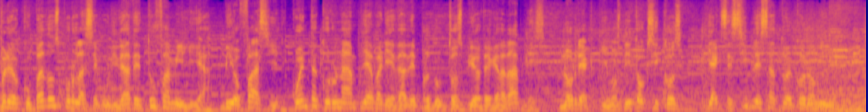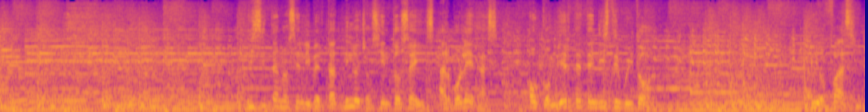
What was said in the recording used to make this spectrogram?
Preocupados por la seguridad de tu familia, Biofácil cuenta con una amplia variedad de productos biodegradables, no reactivos ni tóxicos y accesibles a tu economía. Visítanos en Libertad 1806, Arboledas, o conviértete en distribuidor. Biofácil,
